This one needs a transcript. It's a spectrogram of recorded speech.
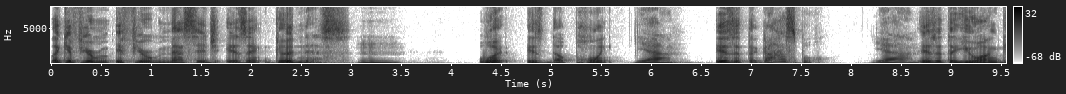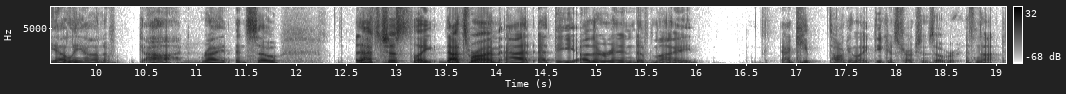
Like if your if your message isn't goodness, mm, what is the point? yeah. Is it the gospel? Yeah. Is it the evangelion of God? Mm. Right. And so that's just like that's where I'm at at the other end of my I keep talking like deconstruction's over. It's not.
